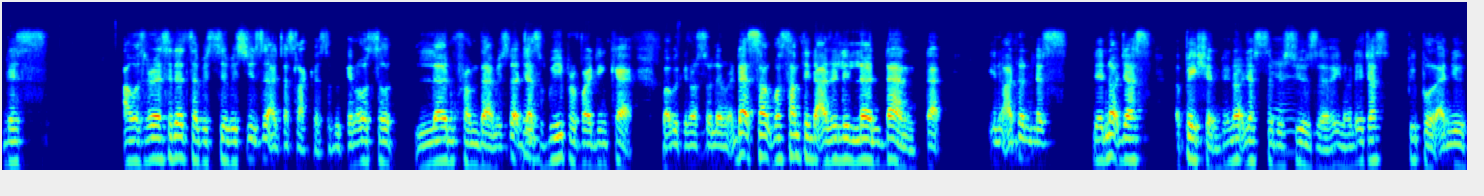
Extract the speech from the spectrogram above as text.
this our resident service service user are just like us, so we can also learn from them. It's not just yeah. we providing care, but we can also learn. That was something that I really learned then. That you know, I don't just they're not just a patient. They're not just a service yeah. user. You know, they're just people, and you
